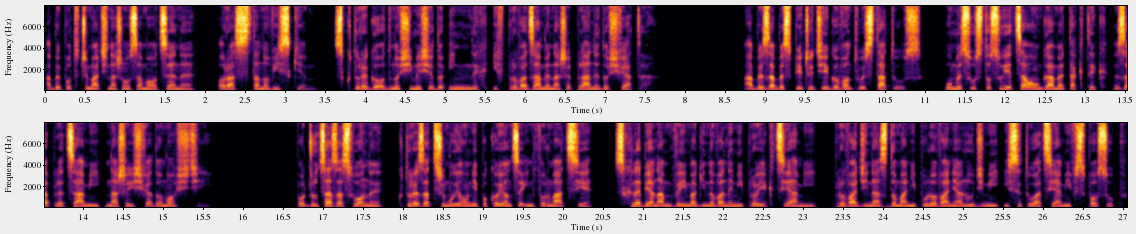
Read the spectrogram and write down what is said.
aby podtrzymać naszą samoocenę, oraz stanowiskiem, z którego odnosimy się do innych i wprowadzamy nasze plany do świata. Aby zabezpieczyć jego wątły status, umysł stosuje całą gamę taktyk za plecami naszej świadomości. Podrzuca zasłony, które zatrzymują niepokojące informacje, schlebia nam wyimaginowanymi projekcjami, prowadzi nas do manipulowania ludźmi i sytuacjami w sposób,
